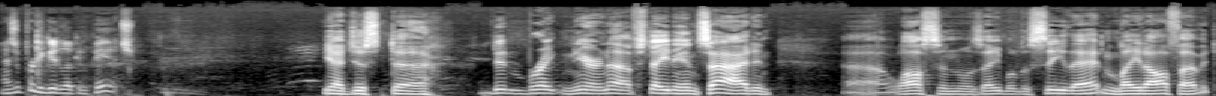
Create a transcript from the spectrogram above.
That's a pretty good looking pitch. Yeah, just uh, didn't break near enough, stayed inside, and uh, Lawson was able to see that and laid off of it.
